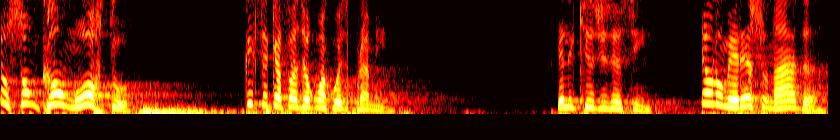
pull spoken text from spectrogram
eu sou um cão morto. Por que você quer fazer alguma coisa para mim? Ele quis dizer assim: eu não mereço nada,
